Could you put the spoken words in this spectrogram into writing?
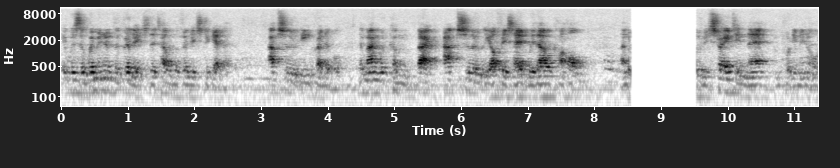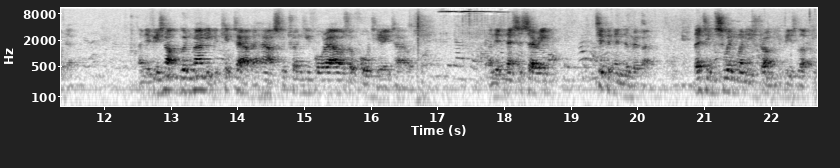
it was the women of the village that held the village together. Absolutely incredible. The man would come back absolutely off his head with alcohol and would be straight in there and put him in order. And if he's not good man, he'd be kicked out of the house for 24 hours or 48 hours. And if necessary, tip him in the river. Let him swim when he's drunk if he's lucky.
